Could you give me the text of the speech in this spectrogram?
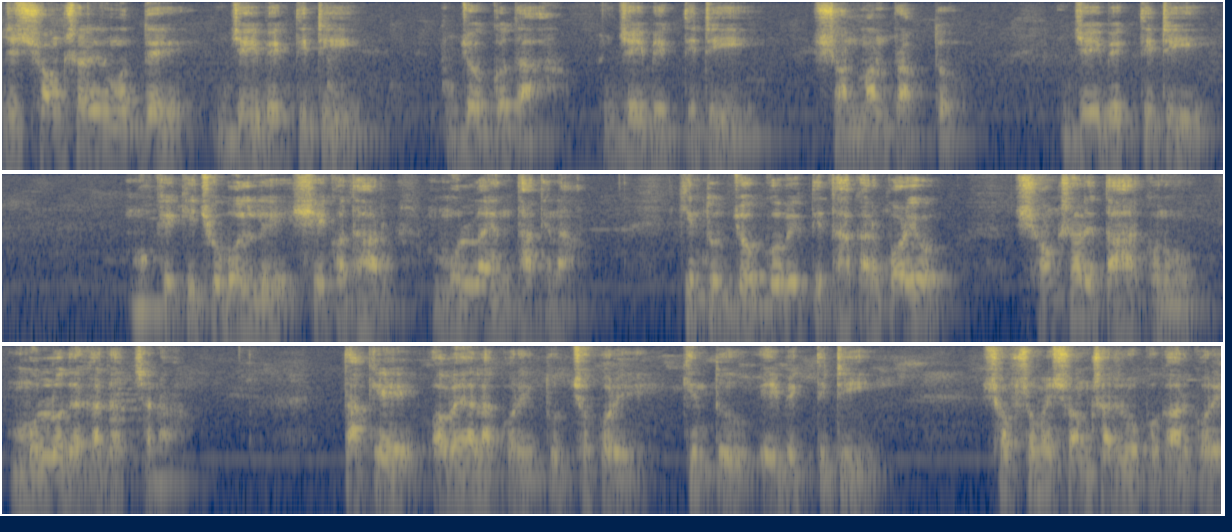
যে সংসারের মধ্যে যেই ব্যক্তিটি যোগ্যতা, যেই ব্যক্তিটি সম্মানপ্রাপ্ত, যেই ব্যক্তিটি মুখে কিছু বললে সে কথার মূল্যায়ন থাকে না। কিন্তু যোগ্য ব্যক্তি থাকার পরেও সংসারে তাহার কোনো মূল্য দেখা যাচ্ছে না। তাকে অবহেলা করে, তুচ্ছ করে, কিন্তু এই ব্যক্তিটি সবসময় সংসারের উপকার করে,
